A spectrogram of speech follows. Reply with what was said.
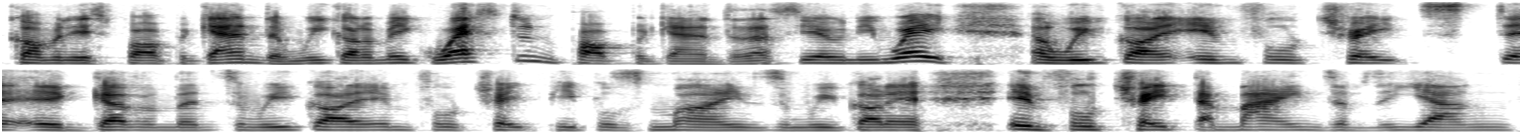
communist propaganda. We've got to make Western propaganda. That's the only way. And we've got to infiltrate st- uh, governments and we've got to infiltrate people's minds and we've got to infiltrate the minds of the young.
